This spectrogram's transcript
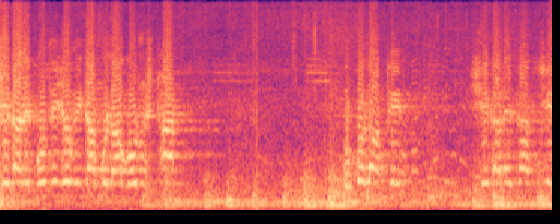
সেখানে প্রতিযোগিতামূলক অনুষ্ঠান উপলক্ষে সেখানে থাকছে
